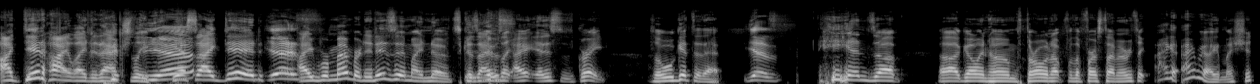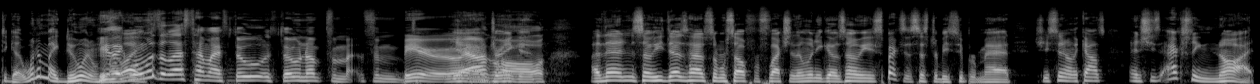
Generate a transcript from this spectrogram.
I did highlight it actually. Yeah? Yes, I did. Yes. I remembered it is in my notes because I was like, I, this is great. So we'll get to that. yes. He ends up uh, going home, throwing up for the first time. And he's like, I got, I gotta get my shit together. What am I doing with He's like, life? when was the last time I threw thrown up from from beer or Yeah, alcohol? And then, so he does have some self reflection. And when he goes home, he expects his sister to be super mad. She's sitting on the couch, and she's actually not.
